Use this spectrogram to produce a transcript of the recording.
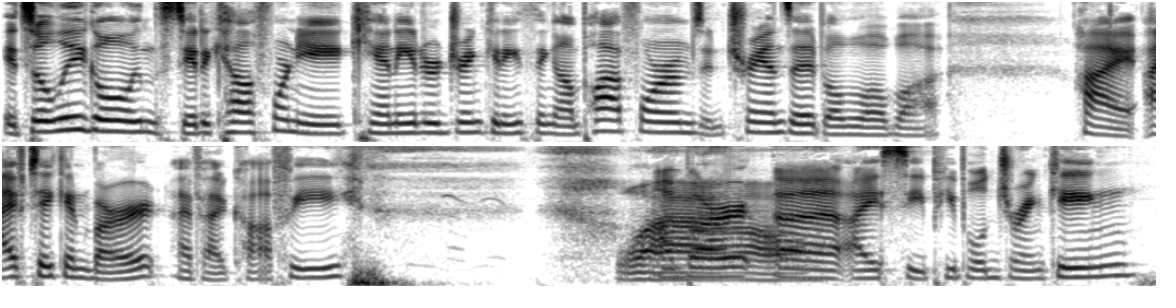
It's illegal in the state of California. You can't eat or drink anything on platforms and transit, blah, blah, blah, blah. Hi, I've taken BART. I've had coffee Wow. on BART. Uh, I see people drinking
